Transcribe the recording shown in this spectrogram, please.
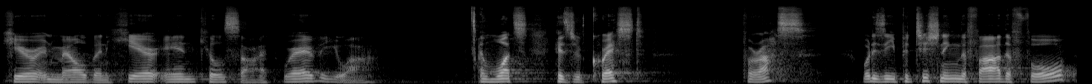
here in Melbourne, here in Kilsyth, wherever you are. And what's his request for us? What is he petitioning the Father for?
